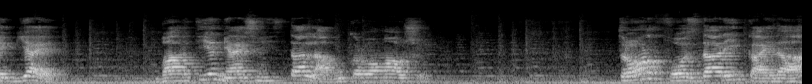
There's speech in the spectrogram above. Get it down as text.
જગ્યાએ ભારતીય ન્યાય સંહિતા લાગુ કરવામાં આવશે. ત્રણ ફોજદારી કાયદા,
